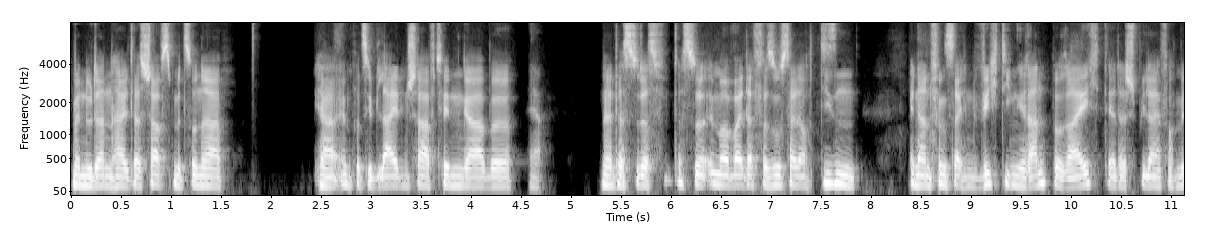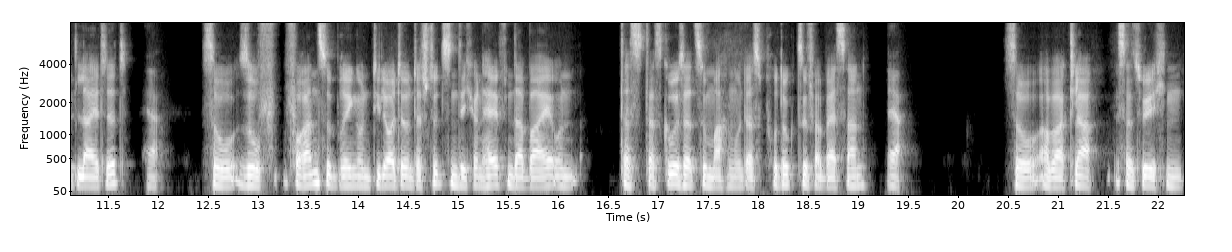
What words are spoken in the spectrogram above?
Wenn du dann halt das schaffst mit so einer, ja, im Prinzip Leidenschaft, Hingabe. Ja. Ne, dass du das, dass du immer weiter versuchst, halt auch diesen, in Anführungszeichen, wichtigen Randbereich, der das Spiel einfach mitleitet, ja. so, so voranzubringen und die Leute unterstützen dich und helfen dabei und das, das größer zu machen und das Produkt zu verbessern. Ja. So, aber klar, ist natürlich ein,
